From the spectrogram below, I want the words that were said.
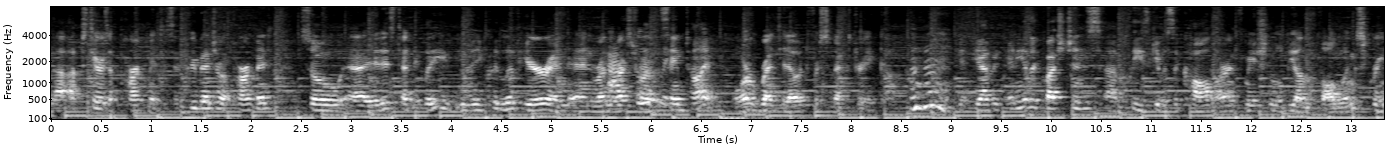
uh, upstairs apartment. It's a three-bedroom apartment, so uh, it is technically, you know, you could live here and, and run the restaurant at the same time, or rent it out for some extra income. Mm -hmm. If you have any other questions, uh, please give us a call. Our information will be on the following screen.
